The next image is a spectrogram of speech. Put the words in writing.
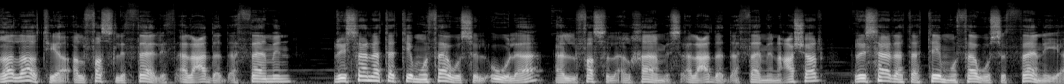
غلاطيا الفصل الثالث العدد الثامن؟ رسالة تيموثاوس الأولى الفصل الخامس العدد الثامن عشر. رسالة تيموثاوس الثانية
